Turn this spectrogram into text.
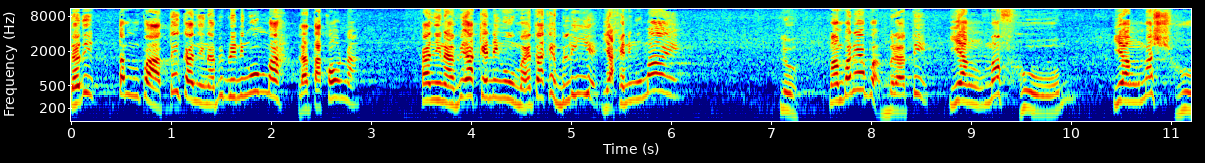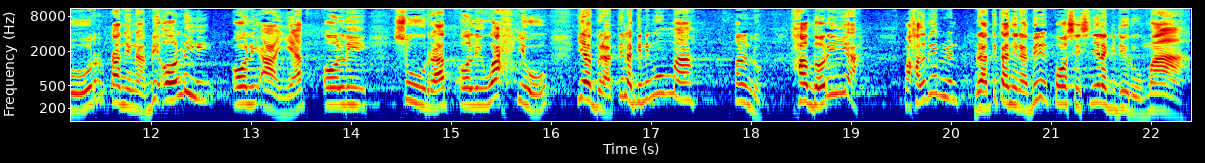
Jadi tempatnya kanjeng Nabi beli omah. Lah takona kanjeng Nabi akeh ning omah itu akeh beli ya akeh ning omah loh Mampane apa? Berarti yang mafhum, yang masyhur kanjeng Nabi oli, oli ayat, oli surat, oli wahyu, ya berarti lagi ning omah. Lho, hadoriyah. Hadoriyah berarti kanjeng Nabi posisinya lagi di rumah.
